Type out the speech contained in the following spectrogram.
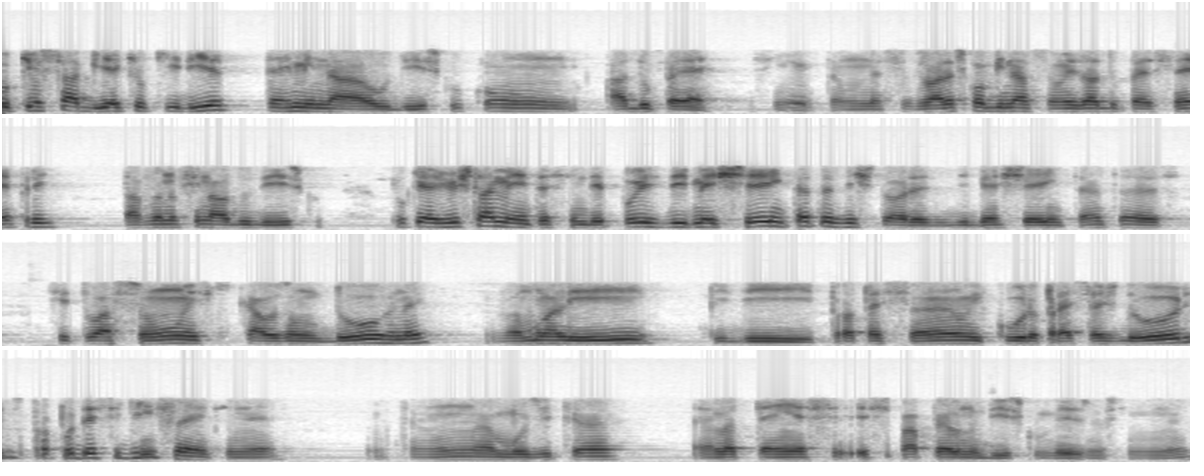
o que eu sabia é que eu queria terminar o disco com a do pé, assim. Então nessas várias combinações a do pé sempre estava no final do disco porque é justamente assim, depois de mexer em tantas histórias, de mexer em tantas situações que causam dor, né? Vamos ali pedir proteção e cura para essas dores para poder seguir em frente, né? Então a música ela tem esse, esse papel no disco mesmo, assim, né?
